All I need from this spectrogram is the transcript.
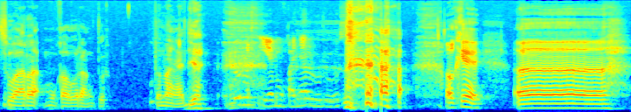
suara muka orang tuh. Tenang aja. Lurus iya mukanya lurus. Oke, eh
